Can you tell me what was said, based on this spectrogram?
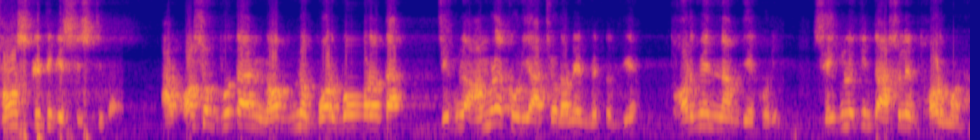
সংস্কৃতিকে সৃষ্টি করে। আর অসভ্যতার নগ্ন, বর্বরতা, যেগুলো আমরা করি আচরণের ভেতর দিয়ে, ধর্মের নাম দিয়ে করি, সেগুলো কিন্তু আসলে ধর্ম না।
